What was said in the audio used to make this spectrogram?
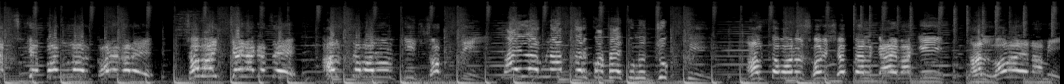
আজকে বাংলার ঘরে ঘরে সবাই জানা গেছে। আলতা মানুষ কি শক্তি? পাইলাম না আপনার কথায় কোনো যুক্তি। আলতা মানুষ সরিষার তেল গায়ে মাখি আর লড়াইয়ে নামি।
